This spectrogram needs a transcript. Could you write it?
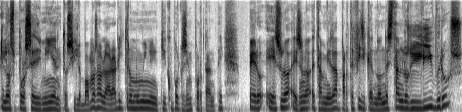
los procedimientos, y los vamos a hablar ahorita en un minutico porque es importante, pero es, una, es también la parte física, en donde están los libros,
